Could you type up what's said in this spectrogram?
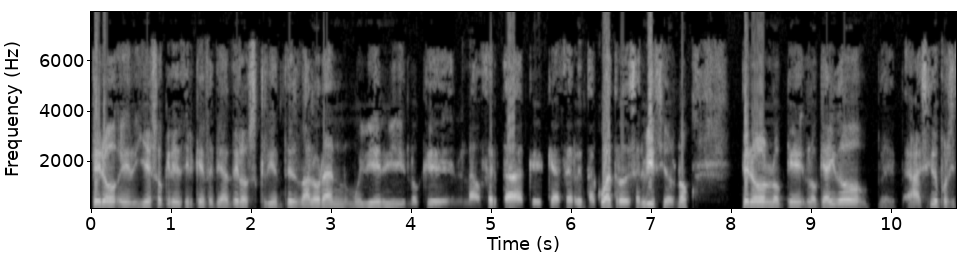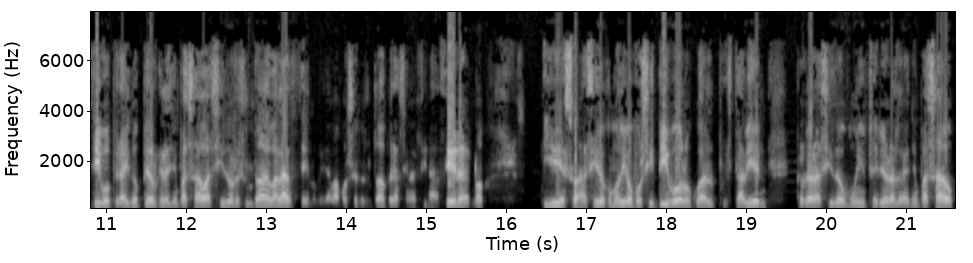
Pero, eh, y eso quiere decir que efectivamente los clientes valoran muy bien y lo que, la oferta que, que hace Renta 4 de servicios, ¿no? Pero lo que lo que ha ido eh, ha sido positivo, pero ha ido peor que el año pasado ha sido resultado de balance, lo que llamamos el resultado de operaciones financieras, ¿no? Y eso ha sido, como digo, positivo, lo cual pues está bien, pero claro, ha sido muy inferior al del año pasado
